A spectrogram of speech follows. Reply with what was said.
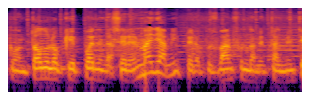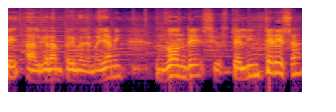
con todo lo que pueden hacer en Miami, pero pues van fundamentalmente al Gran Premio de Miami, donde si a usted le interesa,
